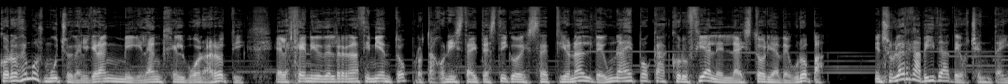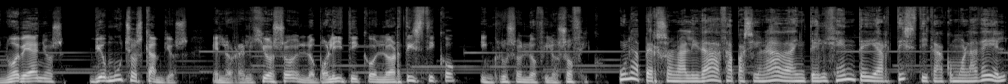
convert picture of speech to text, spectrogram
Conocemos mucho del gran Miguel Ángel Buonarroti, el genio del Renacimiento, protagonista y testigo excepcional de una época crucial en la historia de Europa. En su larga vida de 89 años, vio muchos cambios, en lo religioso, en lo político, en lo artístico, incluso en lo filosófico. Una personalidad apasionada, inteligente y artística como la de él,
